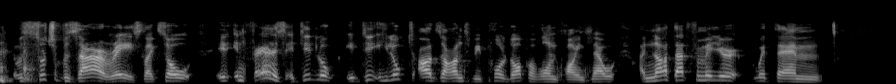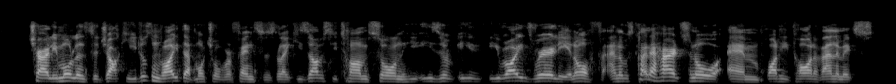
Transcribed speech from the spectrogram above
it was such a bizarre race. Like so, it, in fairness, it did look. It did. He looked odds on to be pulled up at one point. Now I'm not that familiar with um Charlie Mullins, the jockey, he doesn't ride that much over fences. Like he's obviously Tom's son. He, he's a, he, he rides rarely enough, and it was kind of hard to know um what he thought of Annamix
